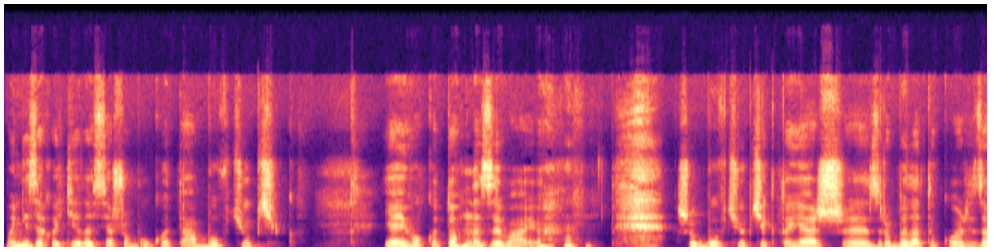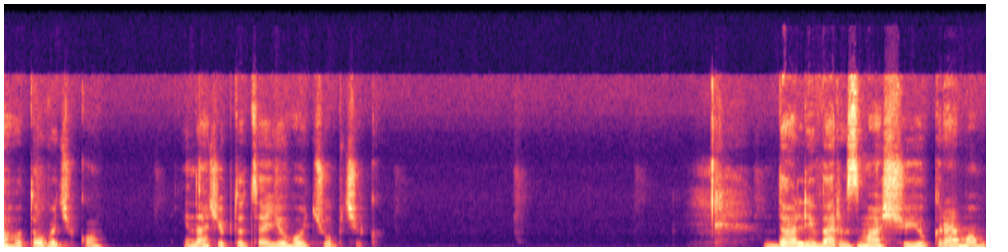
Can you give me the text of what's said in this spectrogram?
Мені захотілося, щоб у кота був чубчик. Я його котом називаю. Щоб був чубчик, то я ж е, зробила також заготовочку, і начебто це його чубчик. Далі верх змащую кремом.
